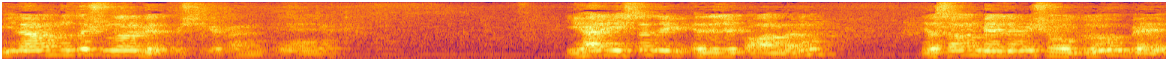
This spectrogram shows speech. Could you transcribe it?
ilanımızda şunları belirtmiştik efendim. E, ihale işler edecek olanların yasanın belirlemiş olduğu ve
